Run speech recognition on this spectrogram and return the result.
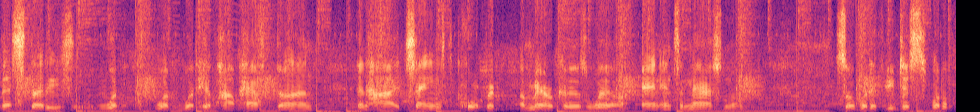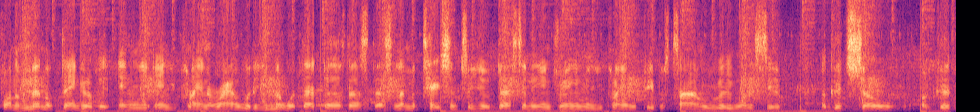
that studies what, what, what hip hop has done and how it changed corporate America as well and international. So, but if you just for the fundamental thing of it and you, and you playing around with it, you know what that does. That's that's limitation to your destiny and dream, and you playing with people's time who really want to see a, a good show, a good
